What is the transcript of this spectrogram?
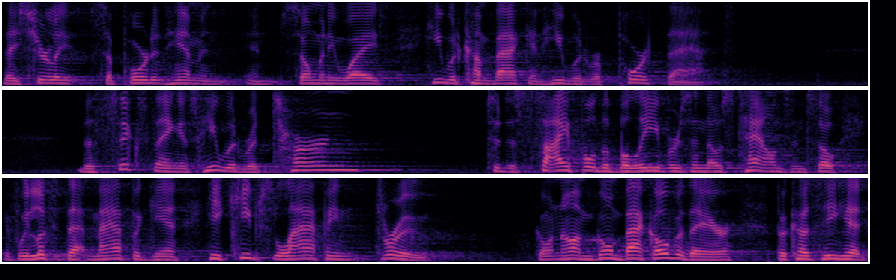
They surely supported him in, in so many ways. He would come back and he would report that. The sixth thing is he would return to disciple the believers in those towns. And so if we look at that map again, he keeps lapping through, going, No, I'm going back over there because he had,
